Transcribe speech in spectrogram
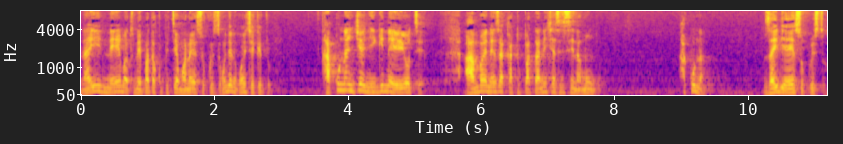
na hii neema tunaipata kupitia mwana yesu kristo. Moja nikuonyeshe kitu. Hakuna njia nyingine yoyote ambayo inaweza katupatanisha sisi na mungu. Hakuna. Zaidi ya yesu kristo.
